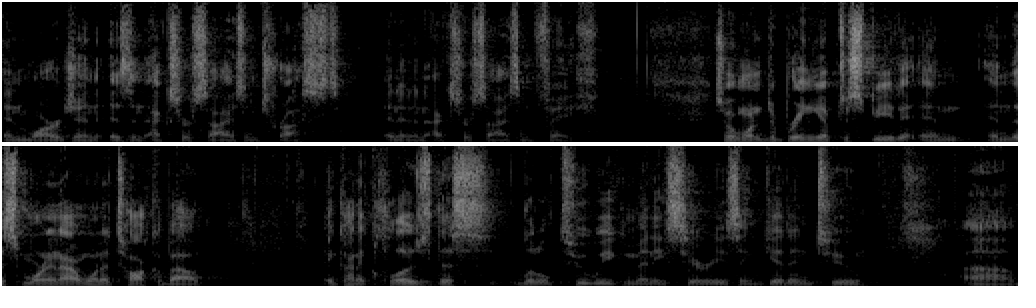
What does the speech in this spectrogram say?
and margin is an exercise in trust and an exercise in faith. So I wanted to bring you up to speed, and, and this morning I want to talk about and kind of close this little two week mini series and get into um,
